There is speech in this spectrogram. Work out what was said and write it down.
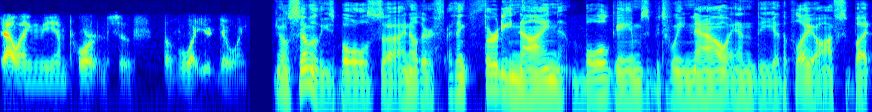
selling the importance of of what you're doing. You know, some of these bowls, uh, I know there's, I think, 39 bowl games between now and the uh, the playoffs. But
